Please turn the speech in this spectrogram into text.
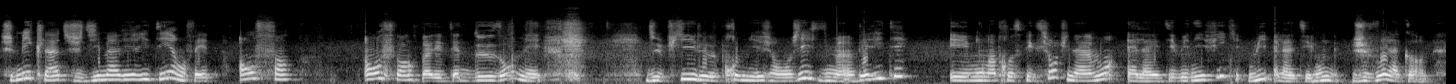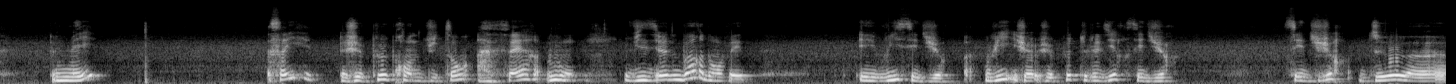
Je m'éclate, je dis ma vérité en fait. Enfin, enfin, ça fallait peut-être deux ans, mais depuis le 1er janvier, je dis ma vérité. Et mon introspection, finalement, elle a été bénéfique. Oui, elle a été longue, je vous l'accorde. Mais, ça y est, je peux prendre du temps à faire mon vision board, en fait. Et oui, c'est dur. Oui, je, peux te le dire, c'est dur. C'est dur de, euh,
